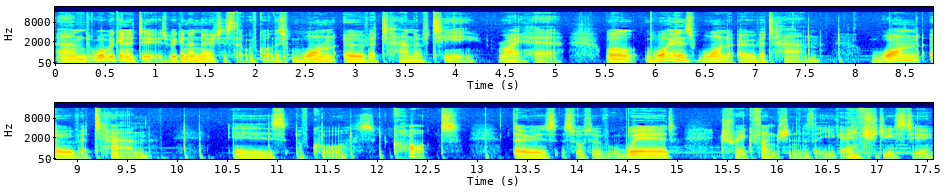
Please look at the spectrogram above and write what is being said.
And what we're going to do is we're going to notice that we've got this 1 over tan of t right here. Well, what is 1 over tan? 1 over tan is, of course, cot. Those sort of weird trig functions that you get introduced to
